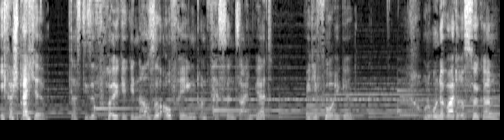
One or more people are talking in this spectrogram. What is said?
Ich verspreche, dass diese Folge genauso aufregend und fesselnd sein wird wie die vorige. Und ohne weiteres Zögern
